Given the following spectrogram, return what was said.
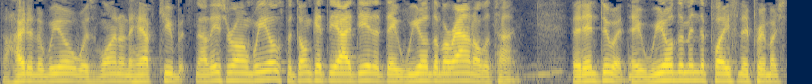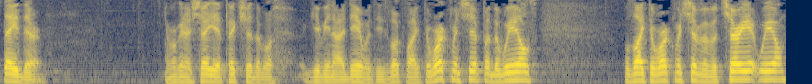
The height of the wheel was one and a half cubits. Now these are on wheels, but don't get the idea that they wheeled them around all the time. They didn't do it. They wheeled them into place and they pretty much stayed there. And we're going to show you a picture that will give you an idea what these look like. The workmanship of the wheels was like the workmanship of a chariot wheel.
